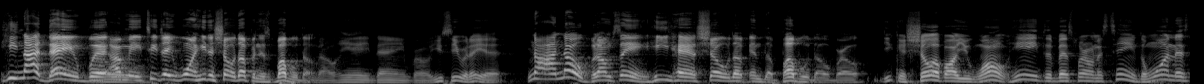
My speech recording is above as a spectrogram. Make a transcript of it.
He not Dame, but I mean TJ one. He done showed up in this bubble though. No, he ain't Dame, bro. You see where they at? No, I know, but I'm saying he has showed up in the bubble though, bro. You can show up all you want. He ain't the best player on his team. The one that's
